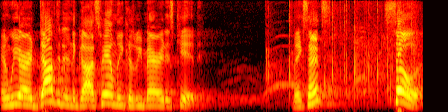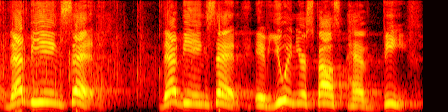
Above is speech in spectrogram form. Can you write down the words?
And we are adopted into God's family because we married his kid. Make sense? So, that being said, that being said, if you and your spouse have beef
